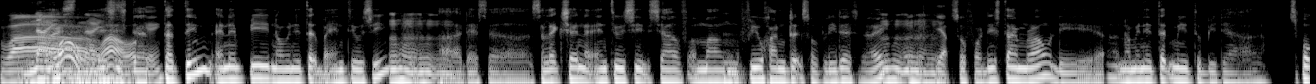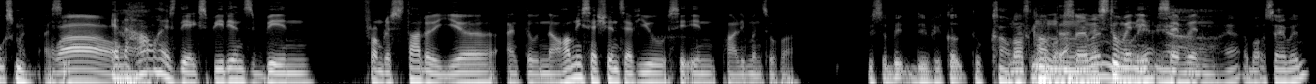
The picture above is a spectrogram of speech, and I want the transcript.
Wow. Nice, Wow, nice. This wow. is the okay. 13th NMP nominated by NTUC. Mhm, mhm, Uh, there's a selection at NTUC itself among few hundreds of leaders, right? mhm, mhm. Yep. So for this time round, they uh, nominated me to be their spokesman. I see. Wow. And how has the experience been from the start of the year until now? How many sessions have you sit in Parliament so far? It's a bit difficult to count. Lost count, about seven. It's too many, eight. yeah? Seven. Yeah, about seven.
